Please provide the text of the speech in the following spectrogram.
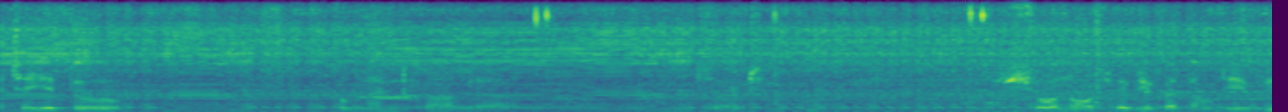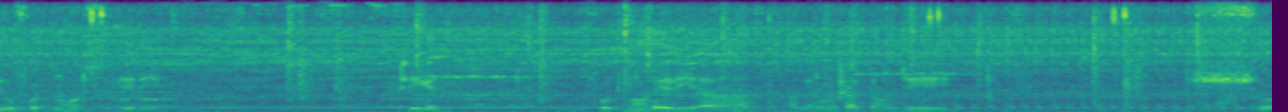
अच्छा ये तो कमेंट का गया। शो नोट्स पे क्लिक करता हूँ। जी व्यू फुट नोट्स एरिया ठीक है जी? फुट नोट एरिया अगर मैं कहता हूँ जी शो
